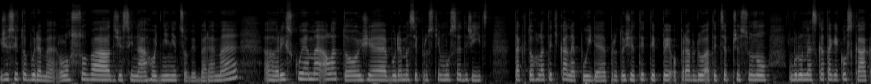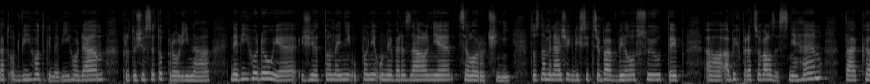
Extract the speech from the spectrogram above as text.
Že si to budeme losovat, že si náhodně něco vybereme, eh, riskujeme ale to, že budeme si prostě muset říct, tak tohle teďka nepůjde, protože ty typy opravdu, a teď se přesunu, budu dneska tak jako skákat od výhod k nevýhodám, protože se to prolíná. Nevýhodou je, že to není úplně univerzálně celoroční. To znamená, že když si třeba vylosuju typ, eh, abych pracoval se sněhem, tak eh,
